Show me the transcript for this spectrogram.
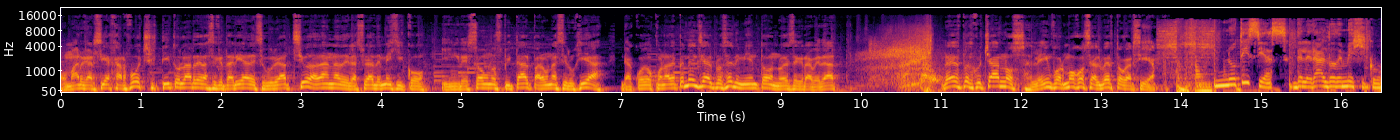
Omar García Harfuch, titular de la Secretaría de Seguridad Ciudadana de la Ciudad de México, ingresó a un hospital para una cirugía. De acuerdo con la dependencia, el procedimiento no es de gravedad. Gracias por escucharnos, le informó José Alberto García. Noticias del Heraldo de México.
